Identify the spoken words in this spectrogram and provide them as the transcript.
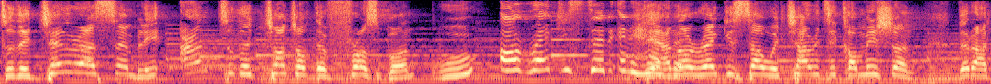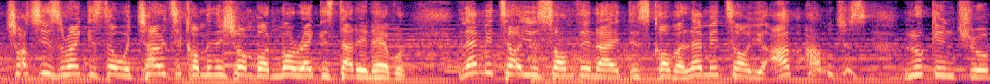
To the General Assembly and to the church of the firstborn, who? are registered in heaven. They are not registered with Charity Commission. There are churches registered with Charity Commission but not registered in heaven. Let me tell you something that I discovered. Let me tell you, I'm, I'm just looking through.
